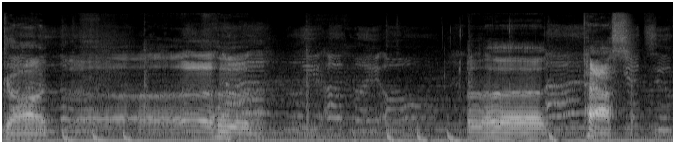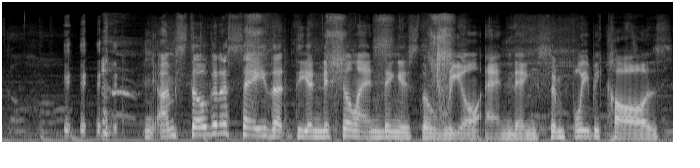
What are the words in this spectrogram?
God. Uh, uh, pass. I'm still gonna say that the initial ending is the real ending simply because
